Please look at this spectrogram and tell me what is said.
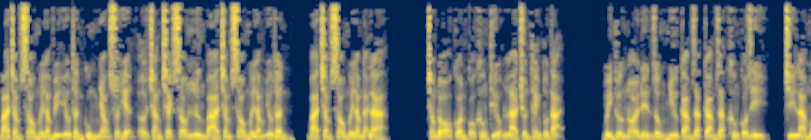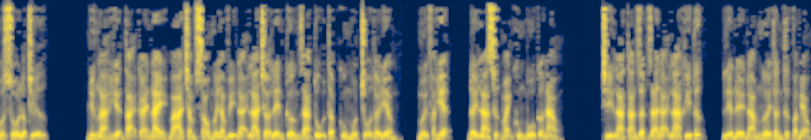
365 vị yêu thần cùng nhau xuất hiện ở trắng trạch sau lưng 365 yêu thần, 365 đại la. Trong đó còn có không thiếu là chuẩn thánh tồn tại. Bình thường nói đến giống như cảm giác cảm giác không có gì, chỉ là một số lượng chữ. Nhưng là hiện tại cái này 365 vị đại la trở lên cường giả tụ tập cùng một chỗ thời điểm, mới phát hiện, đây là sức mạnh khủng bố cỡ nào. Chỉ là tán giật ra đại la khí tức, liền để đám người thần thức và mèo.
